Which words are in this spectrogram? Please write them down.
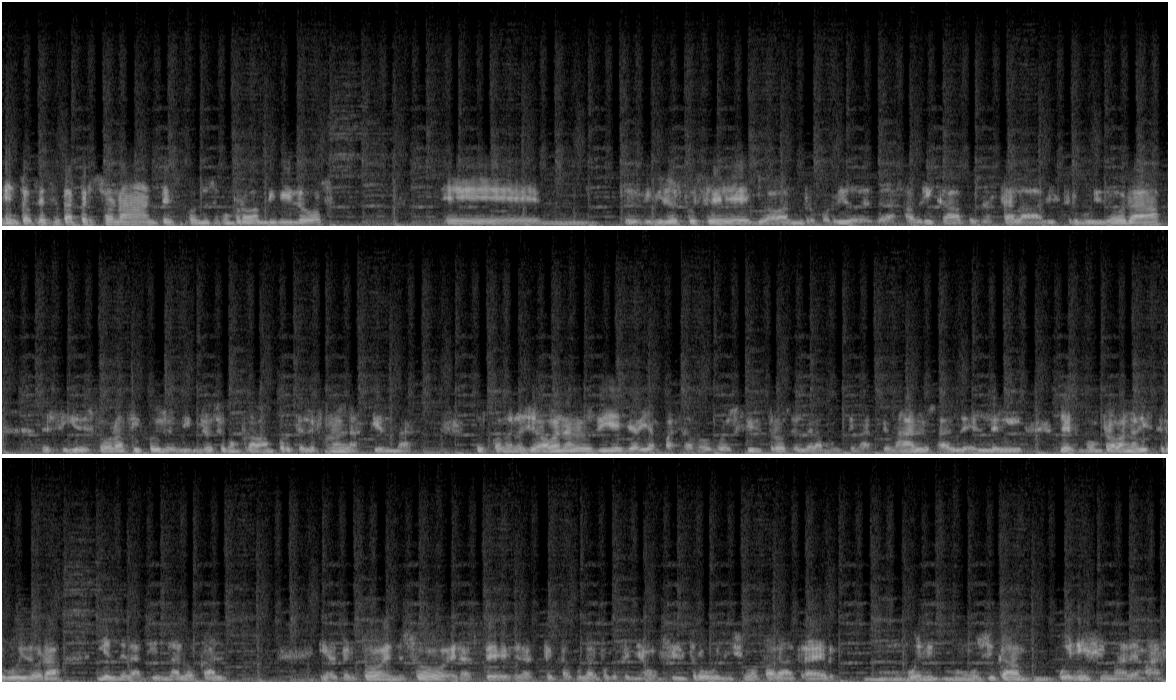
entonces esta persona antes cuando se compraban vinilos, eh, los vinilos pues se llevaban un recorrido desde la fábrica pues hasta la distribuidora, el sitio discográfico y los vinilos se compraban por teléfono en las tiendas. Pues cuando nos llegaban a los días ya habían pasado dos filtros, el de la multinacional, o sea, el, el, que compraban la distribuidora y el de la tienda local y Alberto en eso era, era espectacular porque tenía un filtro buenísimo para atraer música buenísima además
